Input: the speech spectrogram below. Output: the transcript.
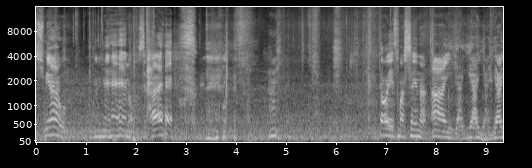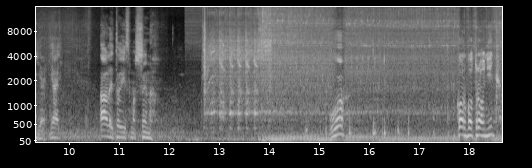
Śmiało. Nie no. To jest maszyna. Aj, aj, aj, aj, aj, aj, aj. Ale to jest maszyna. O! Korbotronik.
